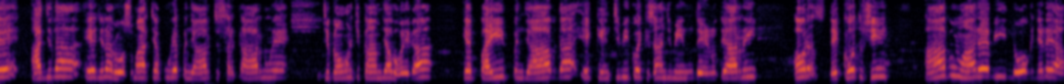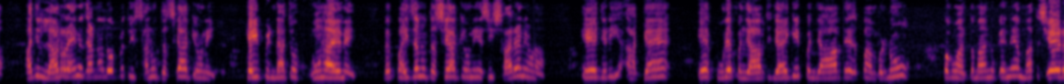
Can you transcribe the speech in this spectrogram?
ਅੱਜ ਦਾ ਇਹ ਜਿਹੜਾ ਰੋਸ ਮਾਰਚ ਹੈ ਪੂਰੇ ਪੰਜਾਬ 'ਚ ਸਰਕਾਰ ਨੂੰ ਇਹ ਜਗਾਉਣ 'ਚ ਕਾਮਯਾਬ ਹੋਏਗਾ। ਕਿ ਭਾਈ ਪੰਜਾਬ ਦਾ 1 ਇੰਚ ਵੀ ਕੋਈ ਕਿਸਾਨ ਜ਼ਮੀਨ ਦੇਣ ਨੂੰ ਤਿਆਰ ਨਹੀਂ। ਔਰ ਦੇਖੋ ਤੁਸੀਂ, ਆਪ ਮੁਹਾਰੇ ਵੀ ਲੋਕ ਜਿਹੜੇ ਆ, ਅੱਜ ਲੜ ਰਹੇ ਨੇ ਸਾਡੇ ਨਾਲ ਲੋਕ ਵੀ ਤੁਸੀਂ ਸਾਨੂੰ ਦੱਸਿਆ ਕਿਉਂ ਨਹੀਂ? ਕਈ ਪਿੰਡਾਂ ਚੋਂ ਫੋਨ ਆਏ ਨੇ, ਵੀ ਭਾਈ ਸਾਨੂੰ ਦੱਸਿਆ ਕਿਉਂ ਨਹੀਂ? ਅਸੀਂ ਸਾਰਿਆਂ ਨੇ ਆਉਣਾ। ਇਹ ਜਿਹੜੀ ਅੱਗ ਹੈ, ਇਹ ਪੂਰੇ ਪੰਜਾਬ 'ਚ ਜਾਏਗੀ। ਪੰਜਾਬ ਦੇ ਇਸ ਭਾਂਬੜ ਨੂੰ ਭਗਵੰਤ ਮਾਨ ਨੂੰ ਕਹਿੰਦੇ ਆ, ਮਤ ਛੇੜ।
